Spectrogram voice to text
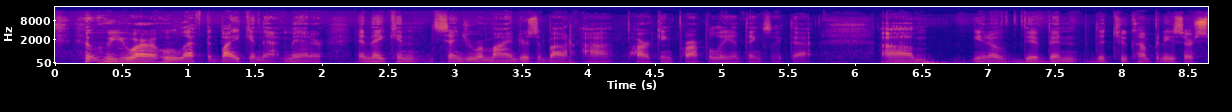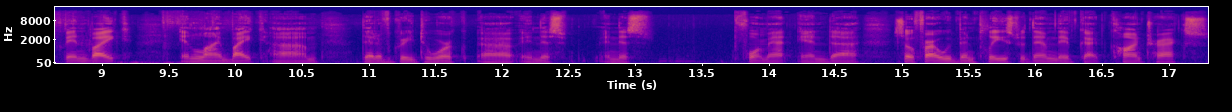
who you are, who left the bike in that manner, and they can send you reminders about uh, parking properly and things like that. Um, you know, there've been the two companies are Spin Bike and Lime Bike um, that have agreed to work uh, in this in this format, and uh, so far we've been pleased with them. They've got contracts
